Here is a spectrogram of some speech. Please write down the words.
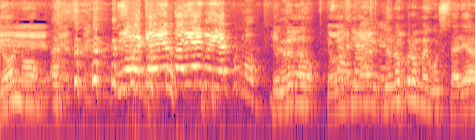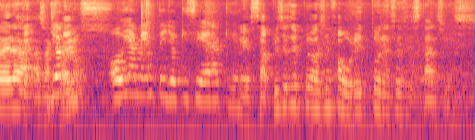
Yo no. este, Digo, me quedé viendo a Diego y ya como. yo Yo no- te voy a decir algo. Yo no, pero me gustaría ver a, a San Yo, Carlos. obviamente, yo quisiera que. Eh, Saprissa siempre va a ser favorito en esas instancias.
